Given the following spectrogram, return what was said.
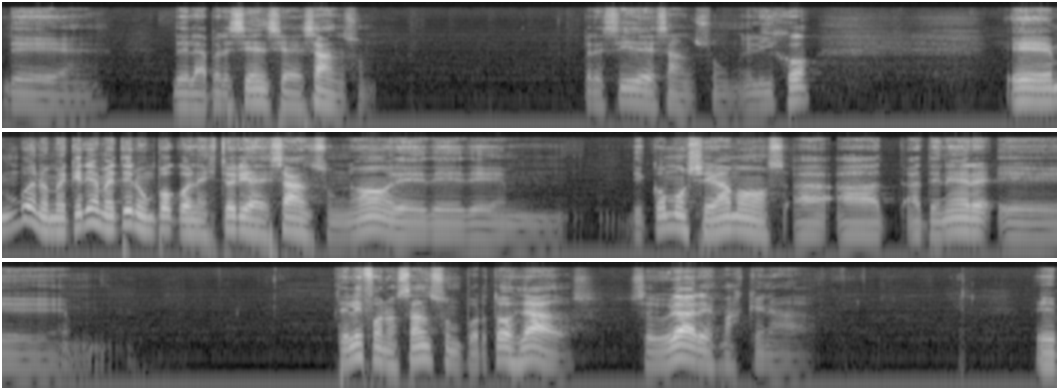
De, de la presidencia de Samsung. Preside Samsung, el hijo. Eh, bueno, me quería meter un poco en la historia de Samsung, ¿no? De, de- de, cómo llegamos a, a- a tener eh, teléfonos Samsung por todos lados, celulares más que nada. Eh,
